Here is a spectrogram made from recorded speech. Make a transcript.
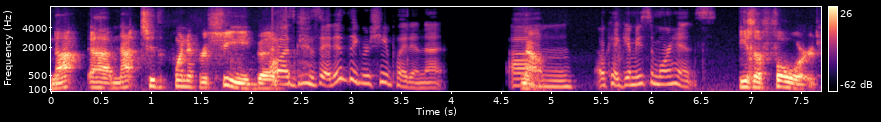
Not uh, not to the point of Rasheed, but Oh, I was gonna say I didn't think Rasheed played in that. Um, Okay, give me some more hints. he's a forward,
